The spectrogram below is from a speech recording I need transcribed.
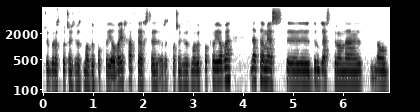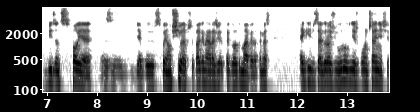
żeby rozpocząć rozmowy pokojowe. Haftar chce rozpocząć rozmowy pokojowe, natomiast y, druga strona, no, widząc swoje, jakby swoją siłę, przewagę, na razie tego odmawia. Natomiast Egipt zagroził również włączenie się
